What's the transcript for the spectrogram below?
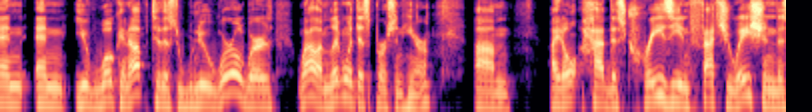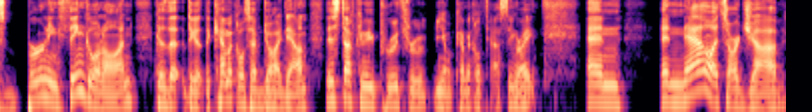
and and you've woken up to this new world where, wow, I'm living with this person here. Um, I don't have this crazy infatuation, this burning thing going on because the, the, the chemicals have died down. This stuff can be proved through you know chemical testing, right? And and now it's our job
